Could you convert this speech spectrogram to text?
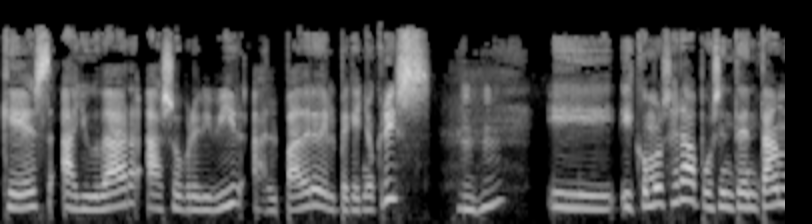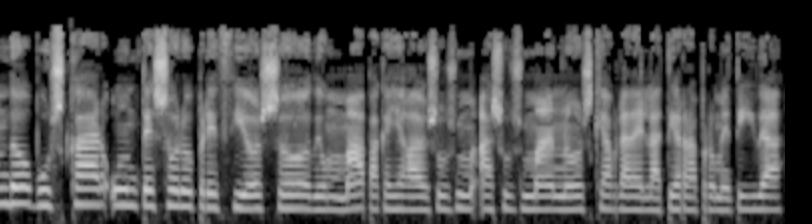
que es ayudar a sobrevivir al padre del pequeño Chris. ¿Y, y cómo será? Pues intentando buscar un tesoro precioso de un mapa que ha llegado a sus, a sus manos, que habla de la tierra prometida.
